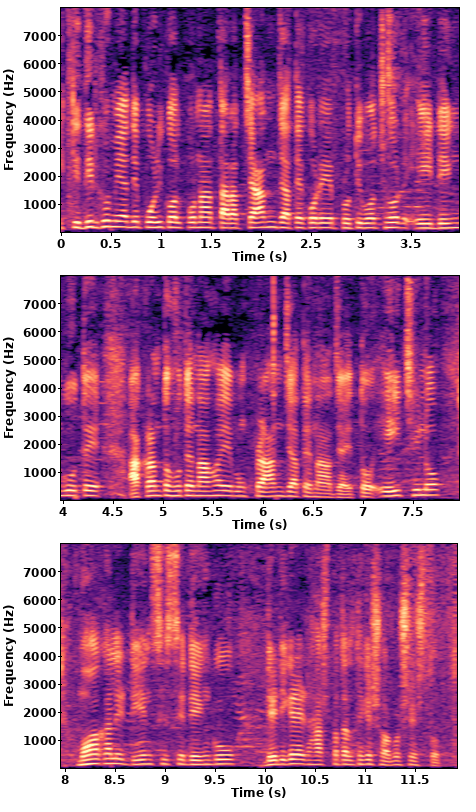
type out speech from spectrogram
একটি দীর্ঘমেয়াদী পরিকল্পনা তারা চান যাতে করে প্রতি বছর এই ডেঙ্গুতে আক্রান্ত হতে না হয় এবং প্রাণ যাতে না যায়। তো এই ছিল মহাখালীর ডিএনসিসি ডেঙ্গু ডেডিকেটেড হাসপাতাল থেকে সর্বশেষ তথ্য।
